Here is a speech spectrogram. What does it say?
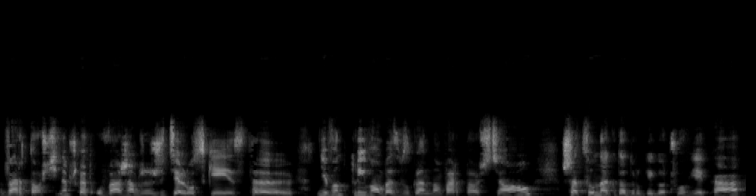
wartości. Na przykład uważam, że życie ludzkie jest e, niewątpliwą, bezwzględną wartością, szacunek do drugiego człowieka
